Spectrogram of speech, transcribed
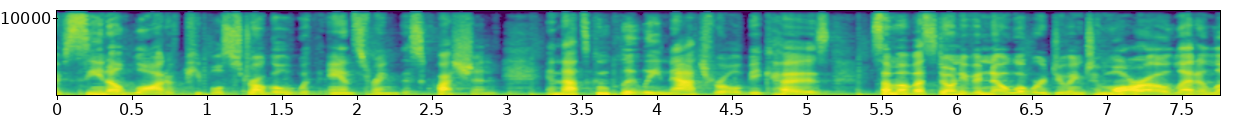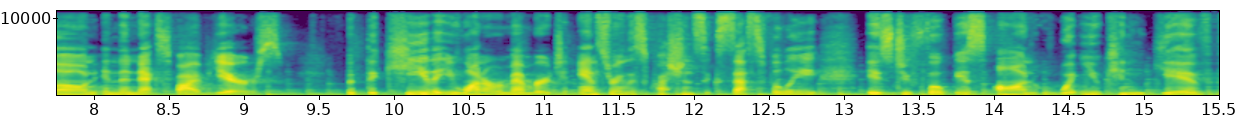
I've seen a lot of people struggle with answering this question. And that's completely natural because some of us don't even know what we're doing tomorrow, let alone in the next five years. But the key that you want to remember to answering this question successfully is to focus on what you can give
